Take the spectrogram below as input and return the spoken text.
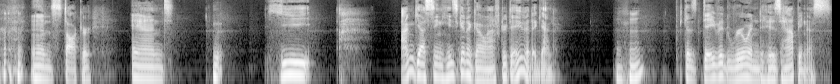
and Stalker. And he, I'm guessing he's going to go after David again mm-hmm. because David ruined his happiness,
